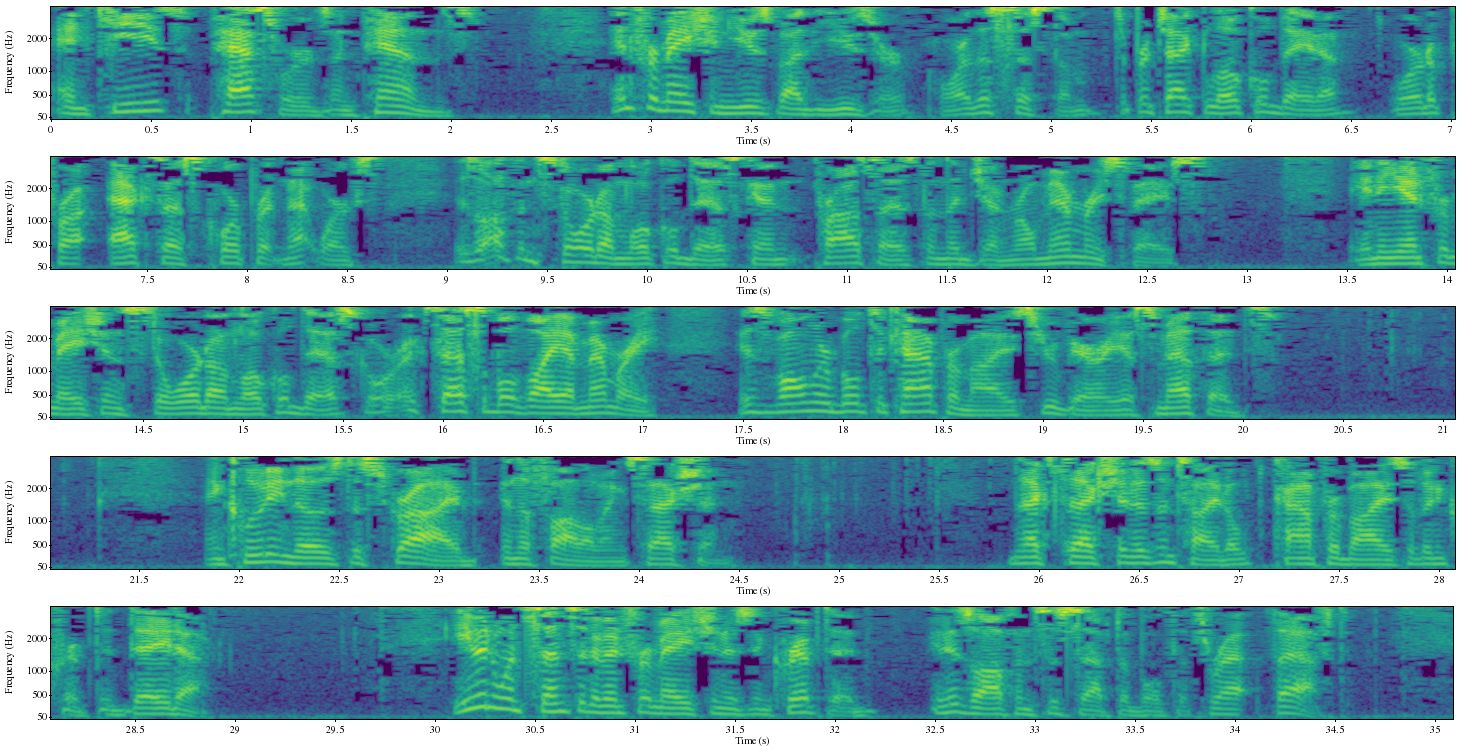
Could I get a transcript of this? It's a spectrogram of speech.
And keys, passwords, and pins. Information used by the user or the system to protect local data or to pro- access corporate networks is often stored on local disk and processed in the general memory space. Any information stored on local disk or accessible via memory is vulnerable to compromise through various methods, including those described in the following section. The next section is entitled Compromise of Encrypted Data. Even when sensitive information is encrypted, it is often susceptible to theft.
